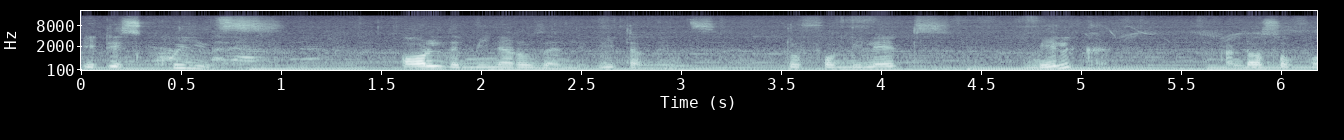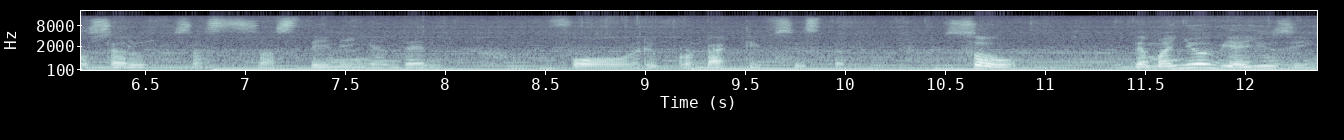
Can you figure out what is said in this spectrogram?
it squeezes all the minerals and the vitamins to formulate milk and also for self-sustaining and then for reproductive system. So the manure we are using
